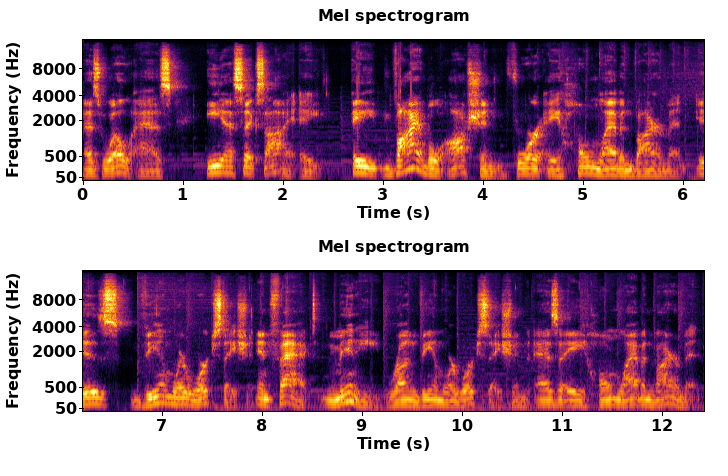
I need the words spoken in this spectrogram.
as well as ESXi 8. A viable option for a home lab environment is VMware Workstation. In fact, many run VMware Workstation as a home lab environment,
